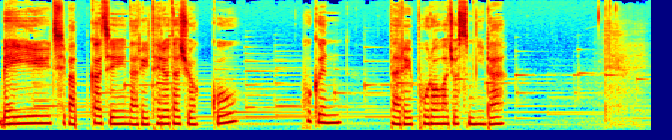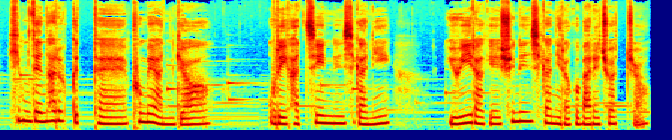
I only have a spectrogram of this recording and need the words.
매일 집 앞까지 나를 데려다 주었고, 혹은 나를 보러 와줬습니다. 힘든 하루 끝에 품에 안겨 우리 같이 있는 시간이 유일하게 쉬는 시간이라고 말해 주었죠.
